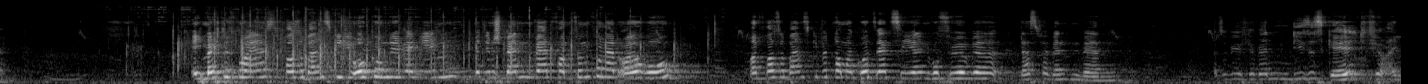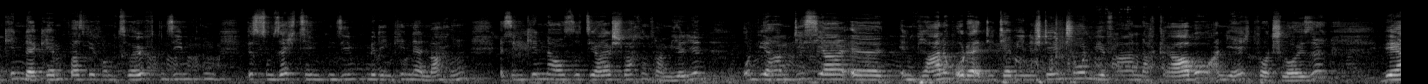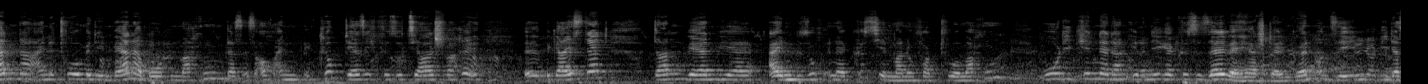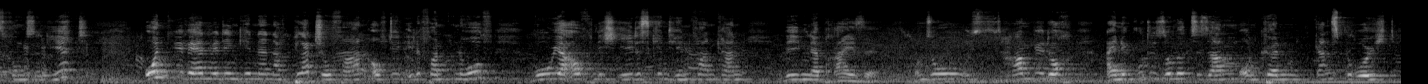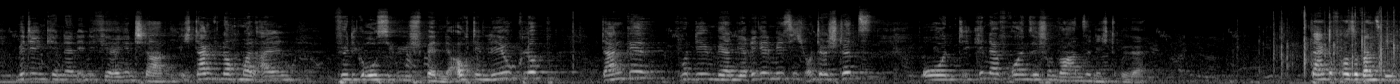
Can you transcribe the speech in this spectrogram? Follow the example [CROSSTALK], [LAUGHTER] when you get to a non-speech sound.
Ich möchte vorerst Frau Sobanski die Urkunde übergeben mit dem Spendenwert von 500 Euro. Und Frau Sobanski wird noch mal kurz erzählen, wofür wir das verwenden werden. Also wir verwenden dieses Geld für ein Kindercamp, was wir vom 12.07. bis zum 16.07. mit den Kindern machen. Es sind Kinder aus sozial schwachen Familien und wir haben dieses Jahr äh, in Planung, oder die Termine stehen schon, wir fahren nach Grabo an die Hechtfortschleuse werden da eine Tour mit den Wernerbooten machen. Das ist auch ein Club, der sich für sozial Schwache äh, begeistert. Dann werden wir einen Besuch in der Küsschenmanufaktur machen, wo die Kinder dann ihre Negerküsse selber herstellen können und sehen, wie das funktioniert. Und wir werden mit den Kindern nach Platschow fahren, auf den Elefantenhof, wo ja auch nicht jedes Kind hinfahren kann, wegen der Preise. Und so haben wir doch eine gute Summe zusammen und können ganz beruhigt mit den Kindern in die Ferien starten. Ich danke nochmal allen für die großzügige Spende. Auch dem Leo Club, danke, von dem werden wir regelmäßig unterstützt und die Kinder freuen sich schon wahnsinnig drüber. Danke, Frau Sobanski.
